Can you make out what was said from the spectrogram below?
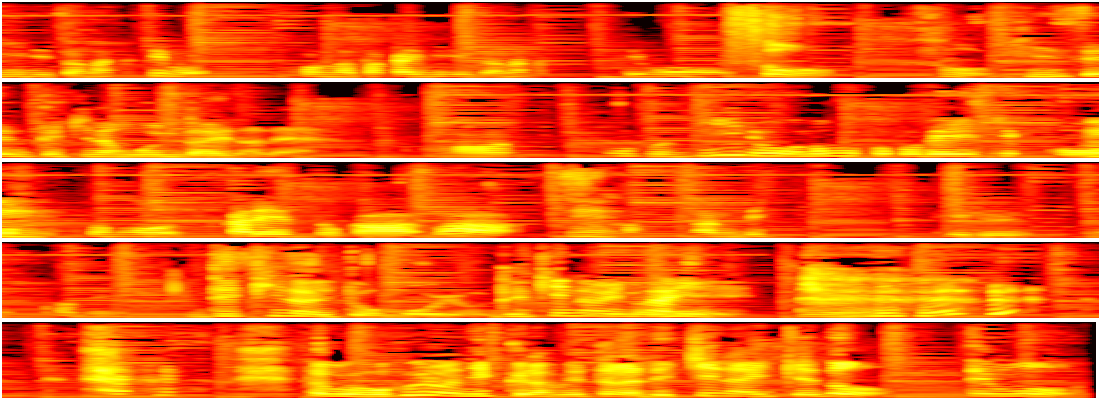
ビールじゃなくても、こんな高いビールじゃなくても、そう、そう、金銭的な問題だね。あーそうそう、ビールを飲むことで結構、うんその疲れとかはうん発散できてるのかね。できないと思うよ。できないのでに、多分お風呂に比べたらできないけど、でも、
